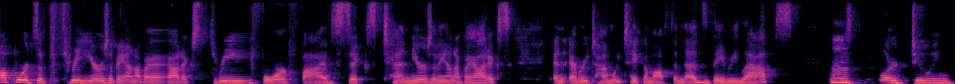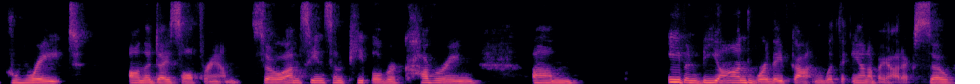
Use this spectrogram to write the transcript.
upwards of three years of antibiotics, three, four, five, six, ten years of antibiotics, and every time we take them off the meds, they relapse. Mm. These people are doing great on the disulfiram. So I'm seeing some people recovering um, even beyond where they've gotten with the antibiotics. So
